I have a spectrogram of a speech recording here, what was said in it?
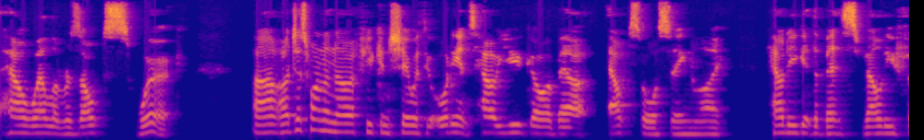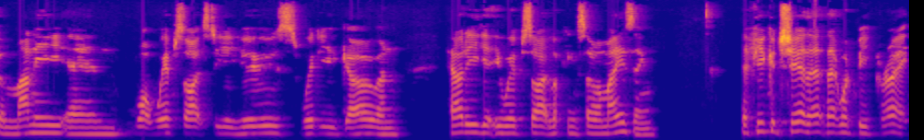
how well the results work. Uh, I just want to know if you can share with your audience how you go about outsourcing, like how do you get the best value for money and what websites do you use where do you go and how do you get your website looking so amazing if you could share that that would be great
